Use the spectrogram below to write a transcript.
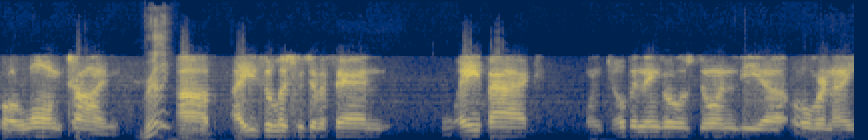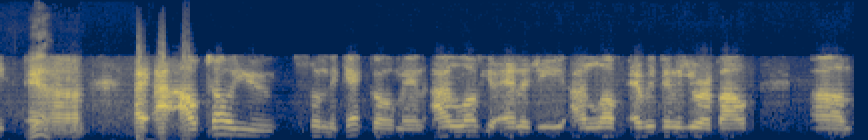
for a long time. Really? Uh, I used to listen to the fan way back when Joe Benigno was doing the uh, overnight, and uh, I, I, I'll tell you from the get go, man. I love your energy. I love everything that you're about. Um,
